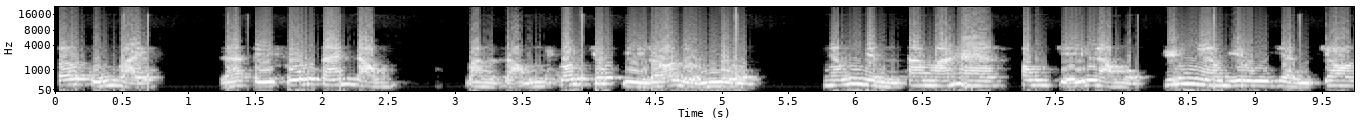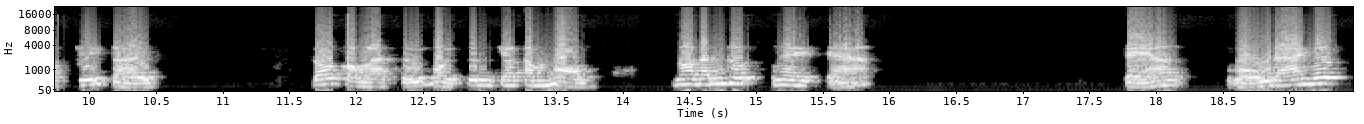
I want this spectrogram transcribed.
Tớ cũng vậy gã tỷ phú tán đồng bằng giọng có chút gì đó đượm buồn. Ngắm nhìn Tamaha không chỉ là một chuyến ngao du dành cho trí tuệ, đó còn là sự hồi sinh cho tâm hồn. Nó đánh thức ngay cả kẻ gỗ đá nhất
